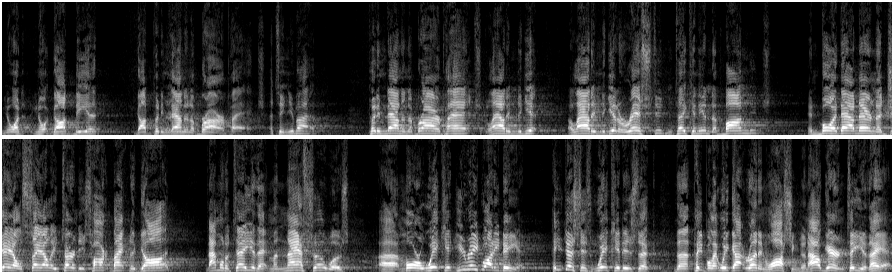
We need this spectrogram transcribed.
know what, you know what God did? God put him down in a briar patch. That's in your Bible. Put him down in a briar patch, allowed him to get, allowed him to get arrested and taken into bondage. And boy, down there in the jail cell, he turned his heart back to God. And I'm going to tell you that Manasseh was uh, more wicked. You read what he did. He's just as wicked as the, the people that we got running Washington. I'll guarantee you that.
